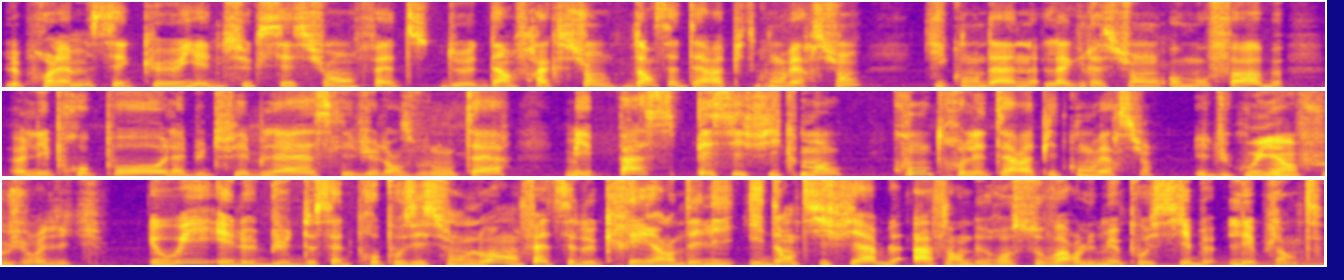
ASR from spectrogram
Le problème, c'est qu'il y a une succession en fait d'infractions dans ces thérapies de conversion qui condamnent l'agression homophobe, euh, les propos, l'abus de faiblesse, les violences volontaires, mais pas spécifiquement contre les thérapies de conversion. Et du coup, il y a un flou juridique? Et oui, et le but de cette proposition de loi, en fait, c'est de créer un délit identifiable afin de recevoir le mieux possible les plaintes.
